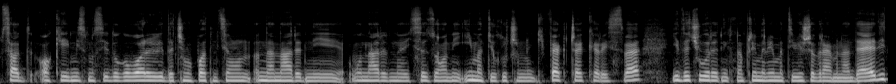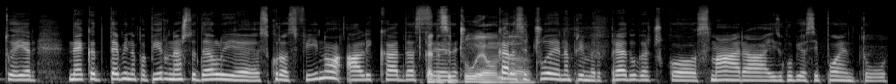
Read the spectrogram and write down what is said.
sad, ok, mi smo se i dogovorili da ćemo potencijalno na naredni, u narednoj sezoni imati uključenog i fact checkera i sve i da će urednik, na primjer, imati više vremena da edituje, jer nekad tebi na papiru nešto deluje skroz fino, ali kada se, Kada se čuje, onda- kada se čuje, na primjer, predugačko, smara, izgubio si poentu,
